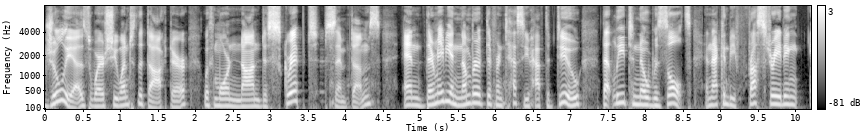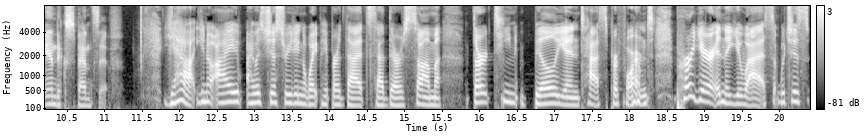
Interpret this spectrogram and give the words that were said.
Julia's, where she went to the doctor with more nondescript symptoms, and there may be a number of different tests you have to do that lead to no results, and that can be frustrating and expensive. Yeah, you know, I I was just reading a white paper that said there's some 13 billion tests performed per year in the US, which is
